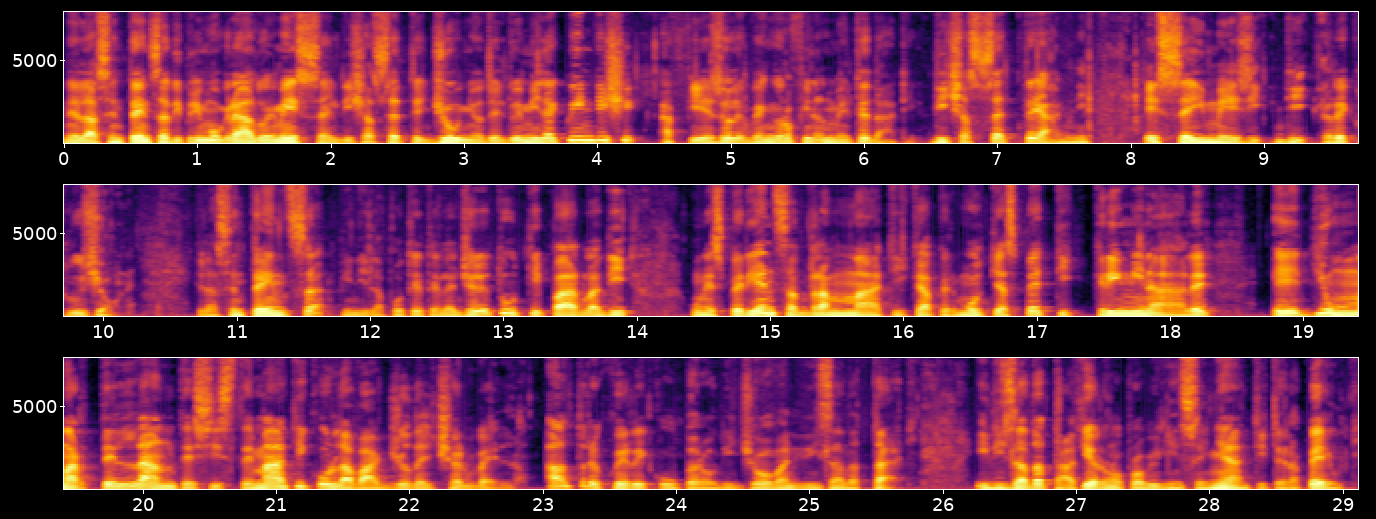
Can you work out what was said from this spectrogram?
Nella sentenza di primo grado emessa il 17 giugno del 2015 a Fiesole vengono finalmente dati 17 anni e 6 mesi di reclusione. E la sentenza, quindi la potete leggere tutti, parla di un'esperienza drammatica per molti aspetti criminale e di un martellante sistematico lavaggio del cervello. Altro che il recupero di giovani disadattati. I disadattati erano proprio gli insegnanti, i terapeuti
